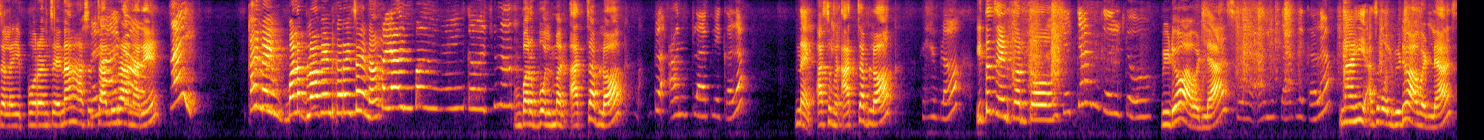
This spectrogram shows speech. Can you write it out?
चला हे पोरांचं आहे ना असं चालू राहणार आहे. काय नाही मला ब्लॉग एंड करायचा आहे ना? बरं बोल म्हण आजचा ब्लॉग? नाही असं म्हण आजचा ब्लॉग? इथंच एंड करतो. व्हिडिओ आवडल्यास? करा नाही असं बोल व्हिडिओ आवडल्यास?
